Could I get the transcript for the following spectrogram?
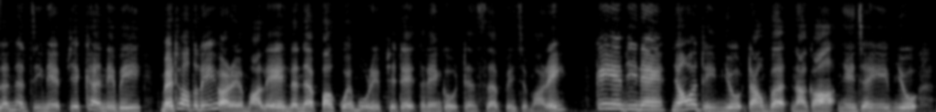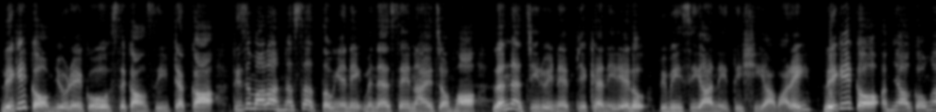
လက်နက်ကြီးနဲ့ပစ်ခတ်နေပြီးမဲထော်တလေးရွာထဲမှာလည်းလက်နက်ပောက်ကွဲမှုတွေဖြစ်တဲ့တဲ့ကိုတင်ဆက်ပေးကြပါမယ်။ ကရင်ပြည်နယ်မြောင်းဝတီမြို့တောင်ဘက်နာကငင်းချင်းရေးမြို့လေးကိကော်မြို့တွေကိုစစ်ကောင်စီတပ်ကဒီဇင်ဘာလ23ရက်နေ့မနက်10:00နာရီကျော်မှလက်နက်ကြီးတွေနဲ့ပစ်ခတ်နေတယ်လို့ BBC ကနေသိရှိရပါတယ်။လေးကိကော်အမြောက်ကုန်းက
